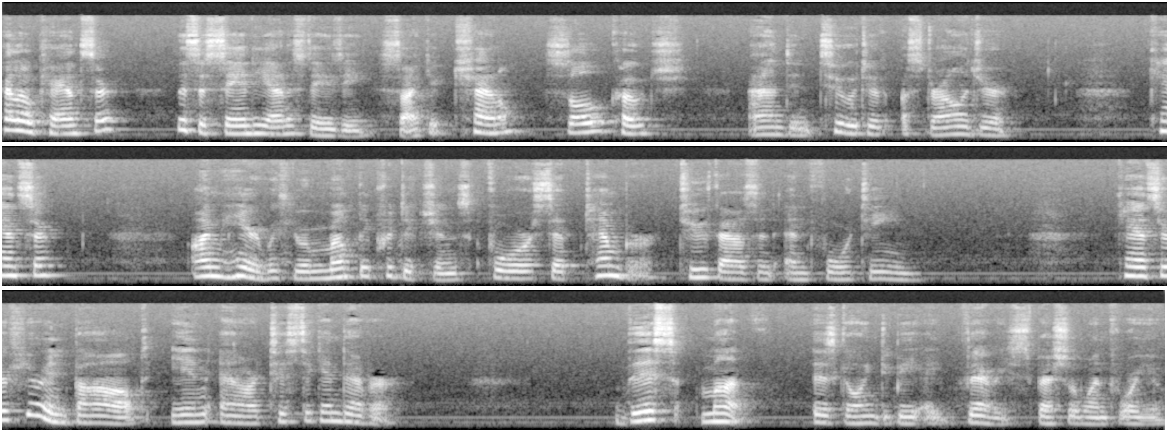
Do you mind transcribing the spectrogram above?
Hello, Cancer. This is Sandy Anastasi, psychic channel, soul coach, and intuitive astrologer. Cancer, I'm here with your monthly predictions for September 2014. Cancer, if you're involved in an artistic endeavor, this month is going to be a very special one for you.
